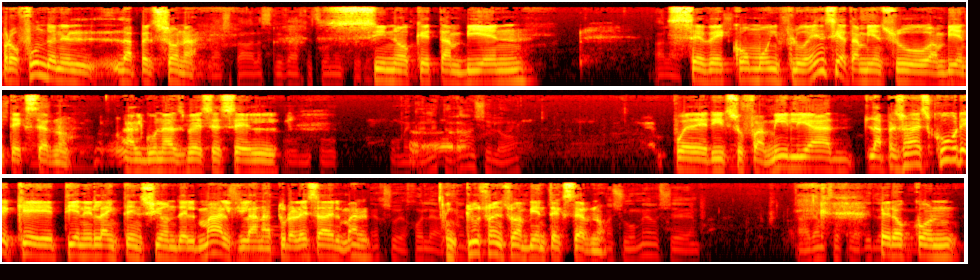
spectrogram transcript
profundo en la persona, sino que también se ve como influencia también su ambiente externo. Algunas veces él puede herir su familia. La persona descubre que tiene la intención del mal, la naturaleza del mal, incluso en su ambiente externo. Pero con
